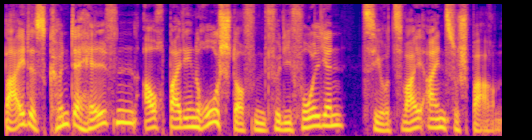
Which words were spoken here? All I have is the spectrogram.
Beides könnte helfen, auch bei den Rohstoffen für die Folien CO2 einzusparen.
